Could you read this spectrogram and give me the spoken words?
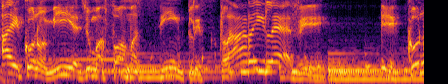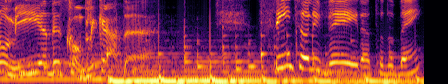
A economia de uma forma simples, clara e leve. Economia Descomplicada. Cíntia Oliveira, tudo bem?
